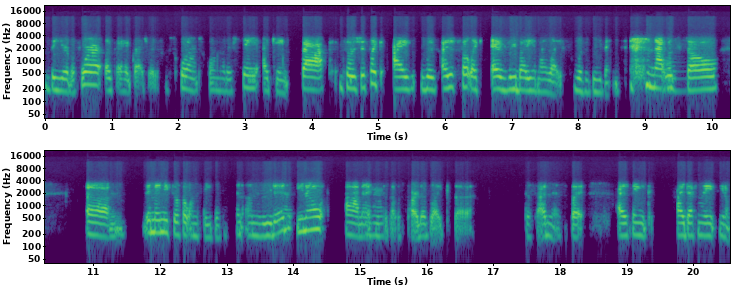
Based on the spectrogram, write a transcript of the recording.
the year before, like I had graduated from school, I went to school in another state, I came back. So it's just like I was, I just felt like everybody in my life was leaving. and that was mm. so, um, it made me feel so unstable and unrooted, you know? Um, and mm-hmm. I think mm-hmm. that that was part of like the, the sadness. But I think I definitely, you know,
